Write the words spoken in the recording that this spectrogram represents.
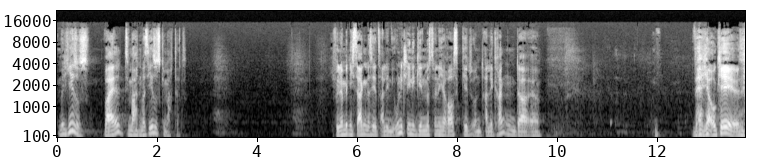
Mit Jesus, weil sie machen, was Jesus gemacht hat. Ich will damit nicht sagen, dass ihr jetzt alle in die Uniklinik gehen müsst, wenn ihr hier rausgeht und alle Kranken da. Äh, Wäre ja okay.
